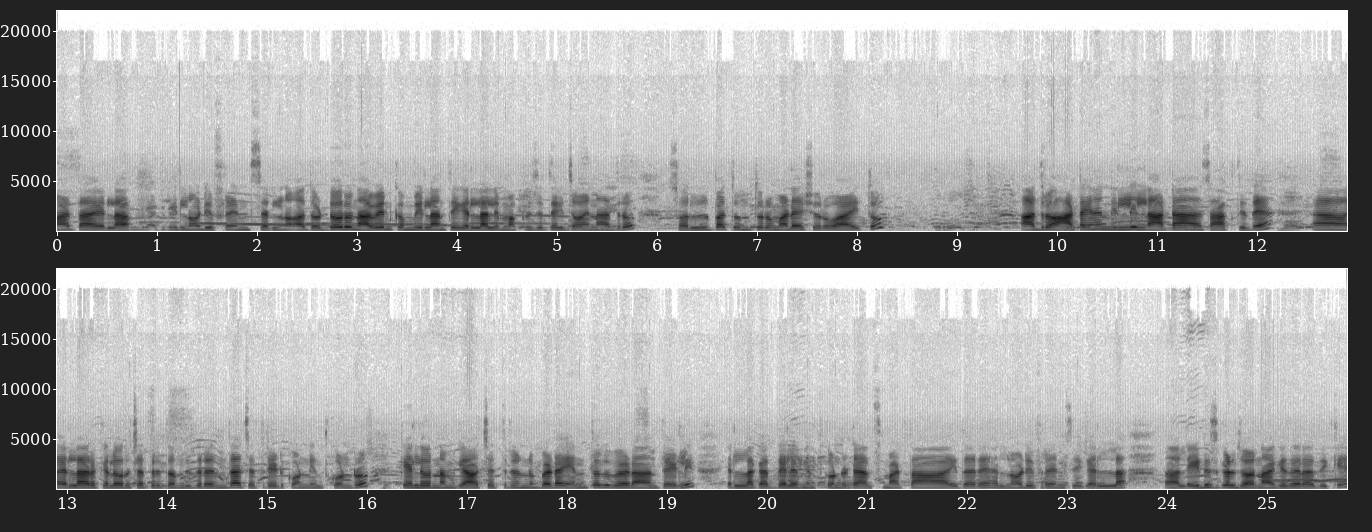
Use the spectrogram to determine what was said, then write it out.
ಮಾಡ್ತಾ ಇಲ್ಲ. ಇಲ್ಲಿ ನೋಡಿ ಫ್ರೆಂಡ್ಸ್ ಎಲ್ಲ ದೊಡ್ಡವರು ನಾವೇನು ಕಮ್ಮಿ ಇಲ್ಲ ಅಂತ ಈಗೆಲ್ಲ ಅಲ್ಲಿ ಮಕ್ಳ ಜೊತೆಗೆ ಜಾಯ್ನ್ ಆದರು. ಸ್ವಲ್ಪ ತುಂತುರು ಮಳೆ ಶುರುವಾಯಿತು. ಆದರೂ ಆಟ ಏನೂ ನಿಲ್ಲಿಲ್ಲ, ಆಟ ಸಾಕ್ತಿದೆ. ಎಲ್ಲರೂ ಕೆಲವರು ಛತ್ರಿ ತಂದಿದ್ದರಿಂದ ಛತ್ರಿ ಹಿಡ್ಕೊಂಡು ನಿಂತ್ಕೊಂಡ್ರು. ಕೆಲವ್ರು ನಮ್ಗೆ ಯಾವ ಛತ್ರಿನೂ ಬೇಡ, ಎಂಥದ್ದು ಬೇಡ ಅಂತೇಳಿ ಎಲ್ಲ ಗದ್ದೆಯಲ್ಲೇ ನಿಂತ್ಕೊಂಡು ಡ್ಯಾನ್ಸ್ ಮಾಡ್ತಾ ಇದ್ದಾರೆ. ಅಲ್ಲಿ ನೋಡಿ ಫ್ರೆಂಡ್ಸ್ ಈಗ ಎಲ್ಲ ಲೇಡೀಸ್ಗಳು ಜಾಯ್ನ್ ಆಗಿದ್ದಾರೆ ಅದಕ್ಕೆ.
